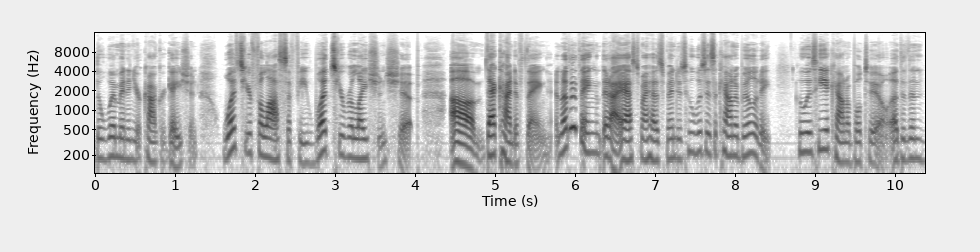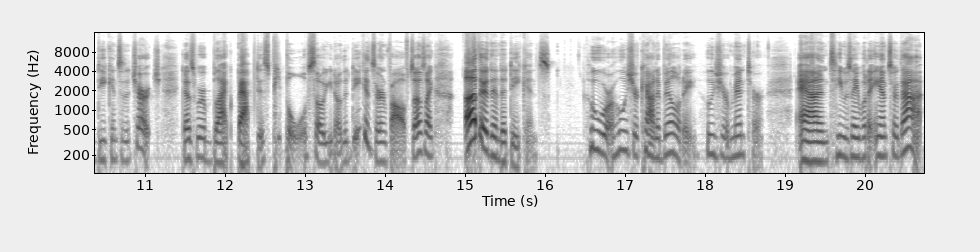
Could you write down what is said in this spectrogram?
the women in your congregation? What's your philosophy? What's your relationship? Um, that kind of thing. Another thing that i asked my husband is who was his accountability? Who is he accountable to other than the deacons of the church? Because we're black baptist people so you know the deacons are involved. So i was like other than the deacons who are who's your accountability? Who's your mentor? And he was able to answer that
